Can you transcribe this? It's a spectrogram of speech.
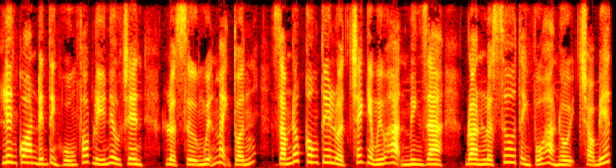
Liên quan đến tình huống pháp lý nêu trên, luật sư Nguyễn Mạnh Tuấn, giám đốc công ty luật trách nhiệm hữu hạn Minh Gia, đoàn luật sư thành phố Hà Nội cho biết,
